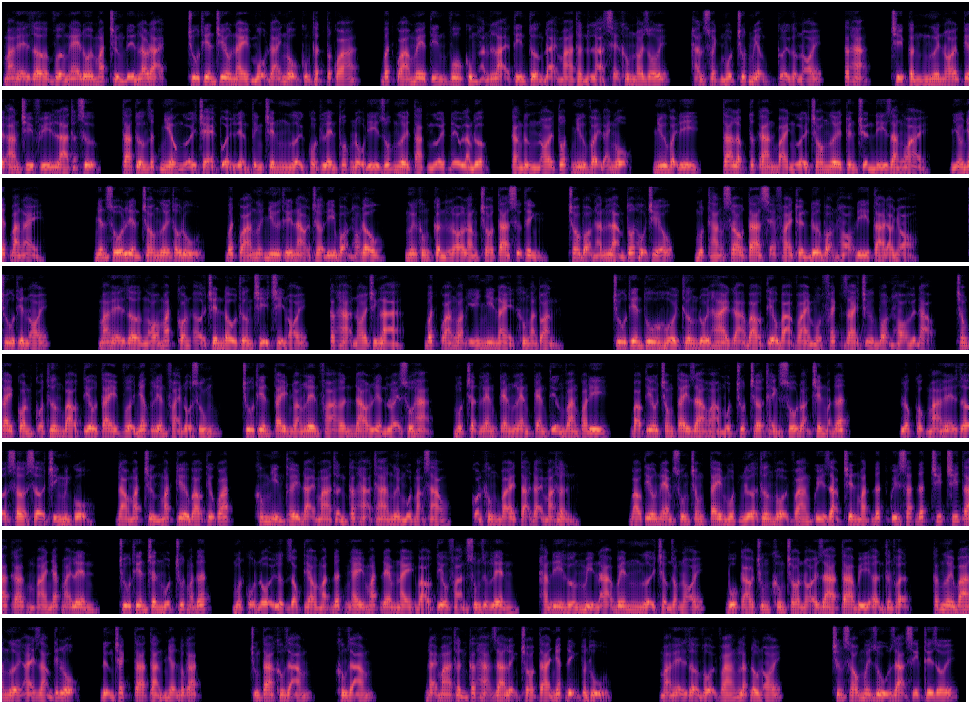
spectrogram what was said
Ma hệ giờ vừa nghe đôi mắt chừng đến lão đại, chu thiên chiêu này mộ đãi nộ cũng thật tốt quá, bất quá mê tín vô cùng hắn lại tin tưởng đại ma thần là sẽ không nói dối, hắn xoạch một chút miệng cười gượng nói, các hạ, chỉ cần ngươi nói kia an chi phí là thật sự ta tưởng rất nhiều người trẻ tuổi liền tính trên người cột lên thuốc nổ đi giúp ngươi tạc người đều làm được, càng đừng nói tốt như vậy đãi ngộ. Như vậy đi, ta lập tức an bài người cho ngươi tuyên truyền đi ra ngoài, nhiều nhất ba ngày. Nhân số liền cho ngươi thấu đủ, bất quá ngươi như thế nào trở đi bọn họ đâu, ngươi không cần lo lắng cho ta sự tình, cho bọn hắn làm tốt hộ chiếu, một tháng sau ta sẽ phái thuyền đưa bọn họ đi ta đảo nhỏ. Chu thiên nói. Ma hệ giờ ngó mắt còn ở trên đầu thương chỉ chỉ nói, các hạ nói chính là, bất quá ngoạn ý nhi này không an toàn. Chu thiên thu hồi thương đối hai gã bảo tiêu bả vai một phách giải trừ bọn họ huyệt đạo trong tay còn có thương bảo tiêu tay vừa nhấc liền phải nổ súng, chu thiên tay nhoáng lên phá ấn đao liền loại số hạ, một trận len ken len ken tiếng vang qua đi, bảo tiêu trong tay ra hỏa một chút trở thành số đoạn trên mặt đất. Lộc cộc mã hệ giờ sờ sờ chính mình cổ, đảo mắt chừng mắt kia bảo tiêu quát, không nhìn thấy đại ma thần các hạ tha ngươi một mạng sao, còn không bái tạ đại ma thần. Bảo tiêu ném xuống trong tay một nửa thương vội vàng quỳ dạp trên mặt đất quỳ sắt đất chít chít ác gác mà nhắc mãi lên, chu thiên chân một chút mặt đất, một cổ nội lực dọc theo mặt đất nháy mắt đem này bảo tiêu phản xung dựng lên, hắn đi hướng mỹ nã bên người trầm giọng nói bố cáo chung không cho nói ra ta bí ẩn thân phận, các ngươi ba người ai dám tiết lộ, đừng trách ta tàn nhẫn độc ác. Chúng ta không dám không dám. Đại ma thần các hạ ra lệnh cho ta nhất định tuân thủ. Mà hệ dở vội vàng lắc đầu nói. Chương sáu mươi dù dạ xịt thế giới.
